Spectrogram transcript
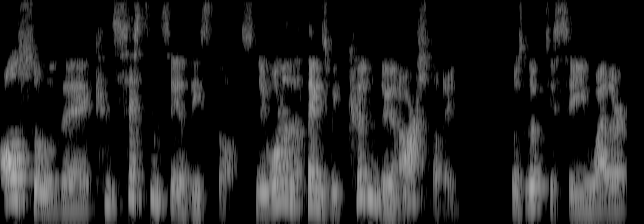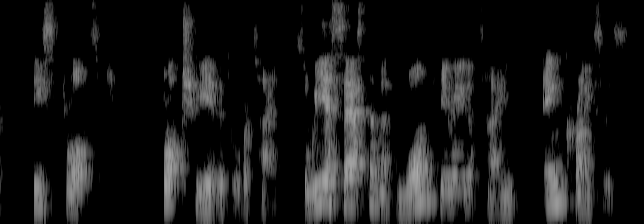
also the consistency of these thoughts. Now, one of the things we couldn't do in our study was look to see whether these thoughts fluctuated over time. So we assessed them at one period of time in crisis.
